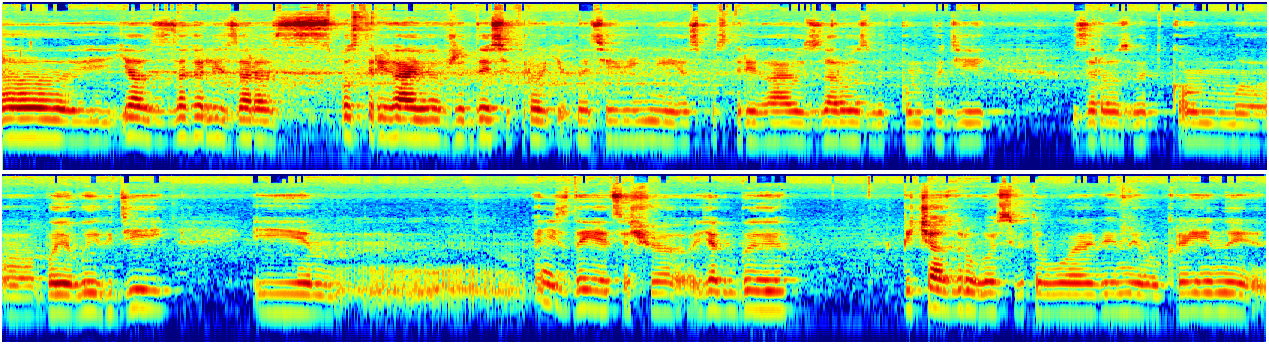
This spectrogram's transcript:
Е, Я взагалі зараз спостерігаю я вже 10 років на цій війні. Я спостерігаю за розвитком подій, за розвитком е, бойових дій. І мені здається, що якби під час Другої світової війни України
